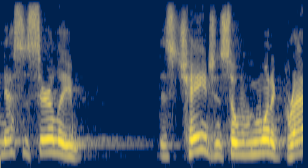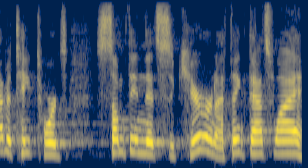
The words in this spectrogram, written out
necessarily this change, and so we want to gravitate towards something that's secure, and I think that's why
